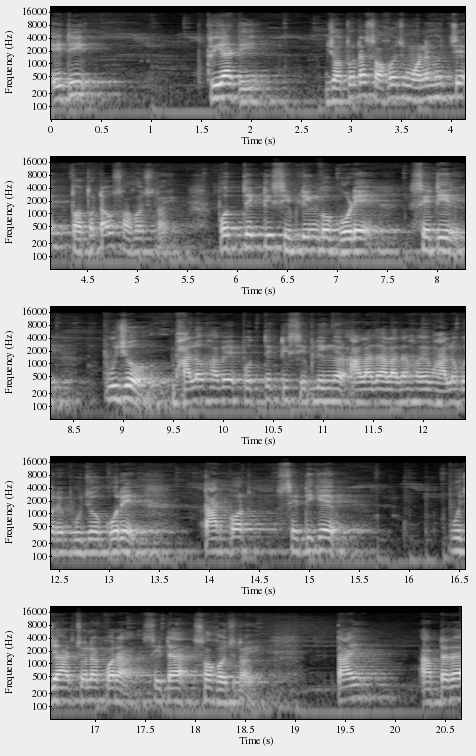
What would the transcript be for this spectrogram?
এটি ক্রিয়াটি যতটা সহজ মনে হচ্ছে ততটাও সহজ নয়। প্রত্যেকটি শিবলিঙ্গ গড়ে সেটির পুজো ভালোভাবে, প্রত্যেকটি শিবলিঙ্গের আলাদা আলাদাভাবে ভালো করে পুজো করে তারপর সেটিকে পূজা অর্চনা করা সেটা সহজ নয়। তাই আপনারা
